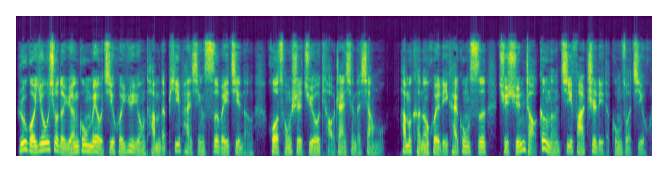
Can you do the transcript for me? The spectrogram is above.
如果优秀的员工没有机会运用他们的批判性思维技能，或从事具有挑战性的项目，他们可能会离开公司，去寻找更能激发智力的工作机会。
